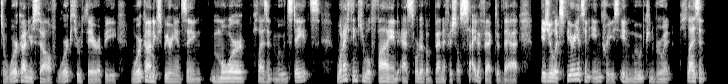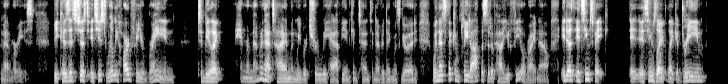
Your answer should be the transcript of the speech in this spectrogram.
to work on yourself, work through therapy, work on experiencing more pleasant mood states, what I think you will find as sort of a beneficial side effect of that is you'll experience an increase in mood congruent pleasant memories because it's just it's just really hard for your brain to be like man, remember that time when we were truly happy and content and everything was good? When that's the complete opposite of how you feel right now. It does, it seems fake. It, it seems like like a dream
